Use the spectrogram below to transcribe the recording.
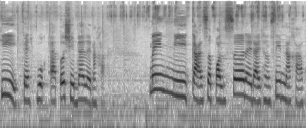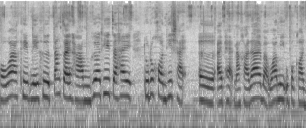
ที่ Facebook Apple Chip ได้เลยนะคะ ไม่มีการสปอนเซอร์ใด ๆ ทั้งสิ้นนะคะ เพราะว่าคลิปนี้คือตั้งใจทำเพื่อที่จะให้ทุกๆคนที่ใช้เอ่อ iPad นะคะ ได้แบบว่ามีอุปกรณ์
